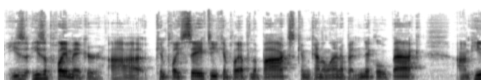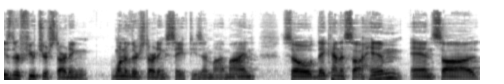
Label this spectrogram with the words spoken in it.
he's he's a playmaker. Uh, can play safety, can play up in the box, can kind of line up at nickel back. Um, he's their future starting one of their starting safeties in my mind. So they kind of saw him and saw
